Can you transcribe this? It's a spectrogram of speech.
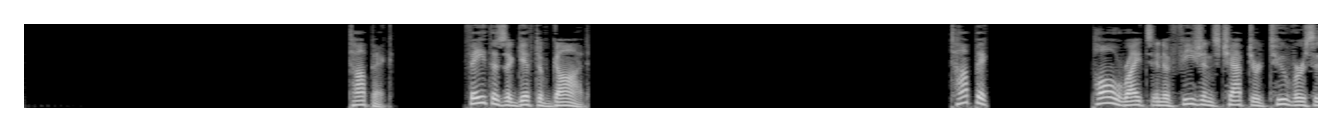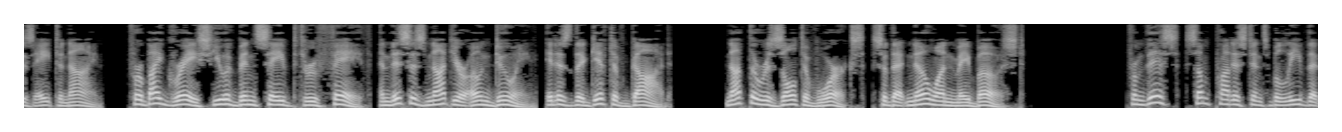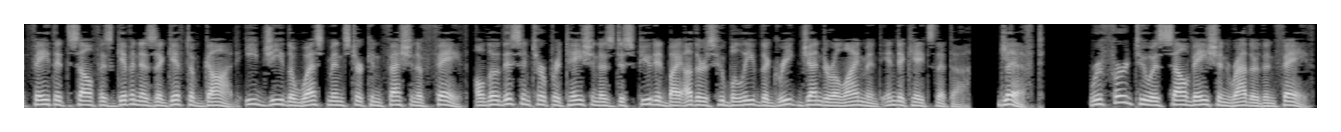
Faith is a gift of God. Paul writes in Ephesians chapter 2 verses 8 to 9, "For by grace you have been saved through faith, and this is not your own doing; it is the gift of God, not the result of works, so that no one may boast." From this, some Protestants believe that faith itself is given as a gift of God e.g. the Westminster Confession of Faith, although this interpretation is disputed by others who believe the Greek gender alignment indicates that the «gift» referred to as salvation rather than faith.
